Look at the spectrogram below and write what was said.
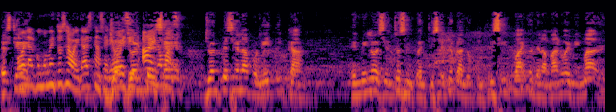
Es que ¿O en algún momento se va a ir a descansar y va yo, a decir, yo ay, no empecé, más? yo empecé la política en 1957 cuando cumplí cinco años de la mano de mi madre,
